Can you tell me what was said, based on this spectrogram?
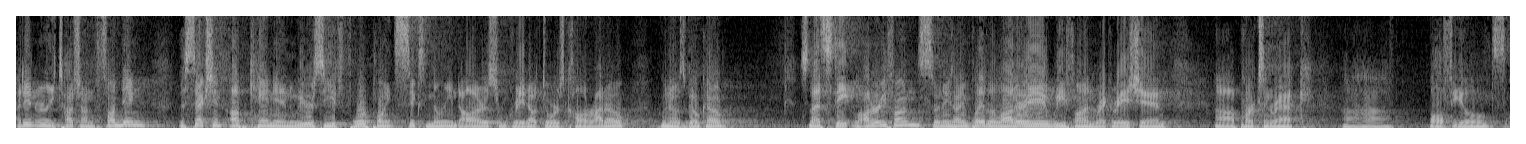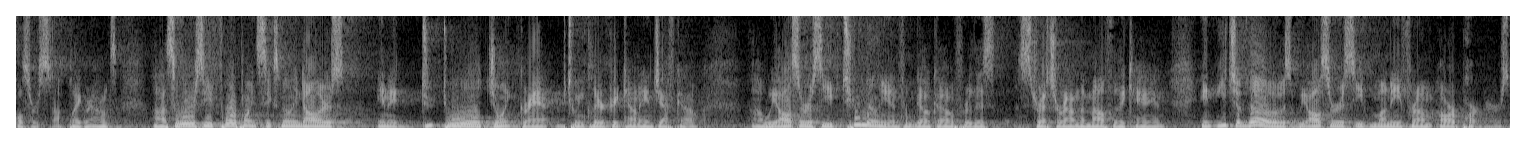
I didn't really touch on funding. The section up Canyon, we received $4.6 million from Great Outdoors Colorado. Who knows GOCO? So that's state lottery funds. So anytime you play the lottery, we fund recreation, uh, parks and rec, uh, ball fields, all sorts of stuff, playgrounds. Uh, so we received $4.6 million in a du- dual joint grant between Clear Creek County and Jeffco. Uh, we also received two million from GOCO for this stretch around the mouth of the canyon. In each of those, we also received money from our partners.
